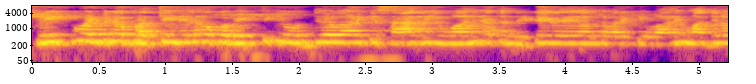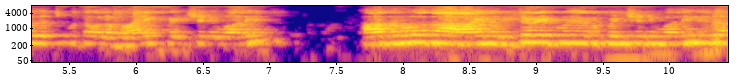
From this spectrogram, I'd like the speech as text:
ఫ్రీక్వెంట్గా ప్రతి నెల ఒక వ్యక్తికి ఉద్యోగానికి శాలరీ ఇవ్వాలి అతను రిటైర్ అయ్యేంత వరకు ఇవ్వాలి మధ్యలో తెచ్చుకుంటే వాళ్ళ భార్యకి పెన్షన్ ఇవ్వాలి ఆ తర్వాత ఆయన రిటైర్ అయిపోయాక పెన్షన్ ఇవ్వాలి లేదా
